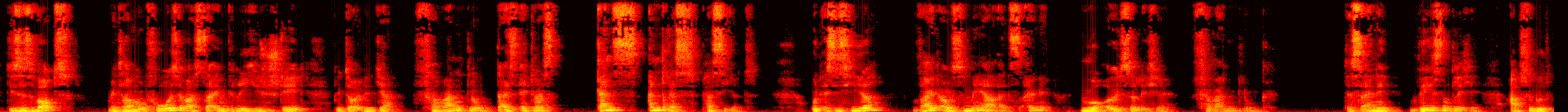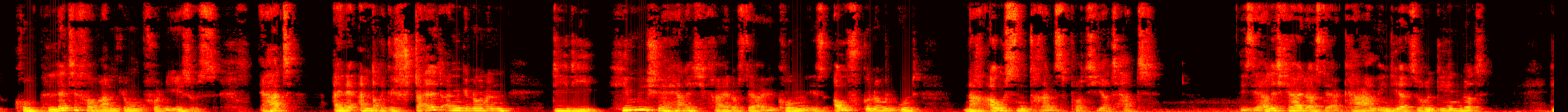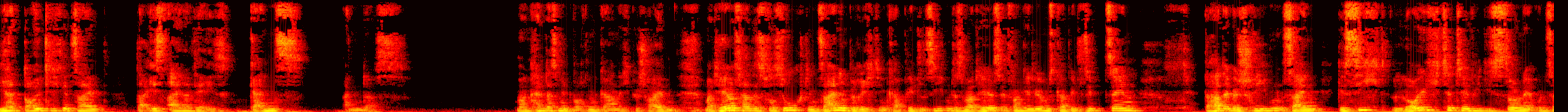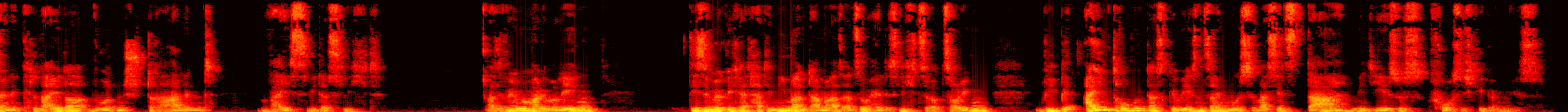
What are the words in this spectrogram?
Dieses Wort Metamorphose, was da im Griechischen steht, bedeutet ja Verwandlung. Da ist etwas ganz anderes passiert. Und es ist hier weitaus mehr als eine nur äußerliche Verwandlung. Das ist eine wesentliche, absolut komplette Verwandlung von Jesus. Er hat eine andere Gestalt angenommen, die die himmlische Herrlichkeit, aus der er gekommen ist, aufgenommen und nach außen transportiert hat. Diese Herrlichkeit, aus der er kam, in die er zurückgehen wird, die hat deutlich gezeigt, da ist einer, der ist ganz anders. Man kann das mit Worten gar nicht beschreiben. Matthäus hat es versucht in seinem Bericht im Kapitel 7 des Matthäus-Evangeliums, Kapitel 17. Da hat er beschrieben, sein Gesicht leuchtete wie die Sonne und seine Kleider wurden strahlend weiß wie das Licht. Also wenn wir mal überlegen, diese Möglichkeit hatte niemand damals, ein so helles Licht zu erzeugen. Wie beeindruckend das gewesen sein muss, was jetzt da mit Jesus vor sich gegangen ist.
